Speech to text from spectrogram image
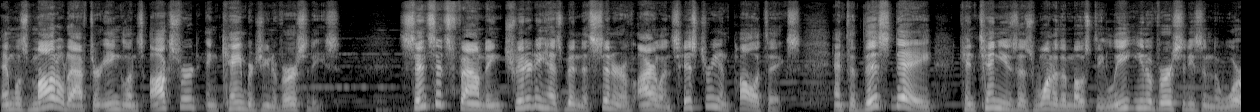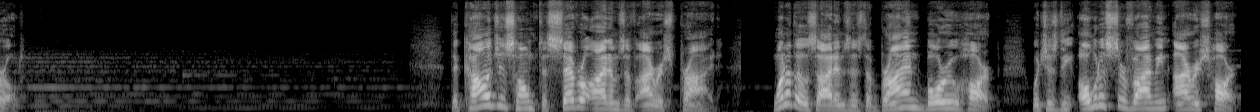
and was modeled after England's Oxford and Cambridge universities. Since its founding, Trinity has been the center of Ireland's history and politics, and to this day continues as one of the most elite universities in the world. The college is home to several items of Irish pride. One of those items is the Brian Boru harp, which is the oldest surviving Irish harp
